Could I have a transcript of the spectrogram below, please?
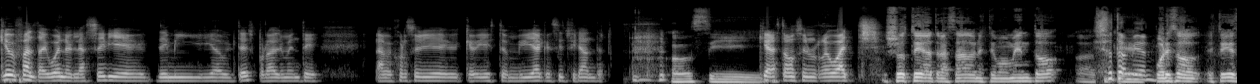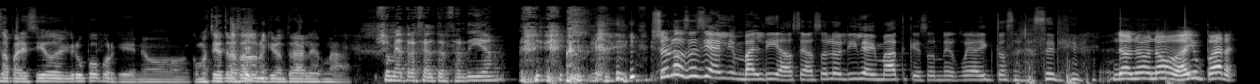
¿Qué me falta? Y bueno, la serie de mi adultez, probablemente la mejor serie que he visto en mi vida, que es Sid Filander. Oh, sí. Que ahora estamos en un rewatch. Yo estoy atrasado en este momento. Yo también. Por eso estoy desaparecido del grupo porque no, como estoy atrasado no quiero entrar a leer nada. Yo me atrasé al tercer día. Yo no sé si alguien va al día. O sea, solo Lilia y Matt que son re adictos a la serie. No, no, no, hay un par.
